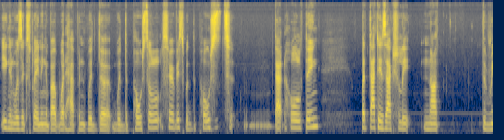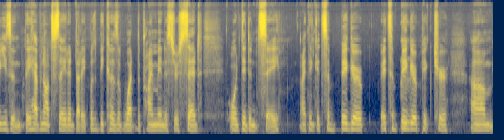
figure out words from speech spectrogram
Egan was explaining about what happened with the with the postal service, with the post, that whole thing. But that is actually not the reason. They have not stated that it was because of what the prime minister said or didn't say. I think it's a bigger it's a bigger picture. Um,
